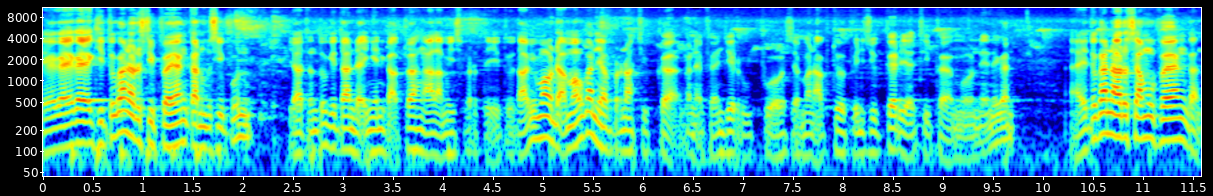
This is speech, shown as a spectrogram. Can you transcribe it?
ya, kayak kayak gitu kan harus dibayangkan meskipun ya tentu kita tidak ingin Ka'bah ngalami seperti itu. Tapi mau tidak mau kan ya pernah juga kena banjir rubuh zaman Abdul bin Zubair ya dibangun ini kan. Nah itu kan harus kamu bayangkan.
